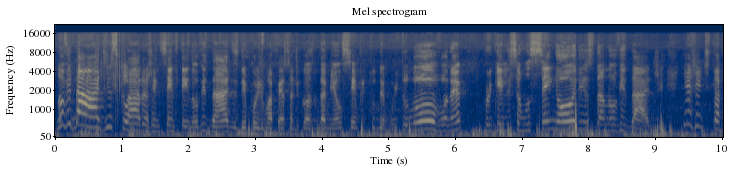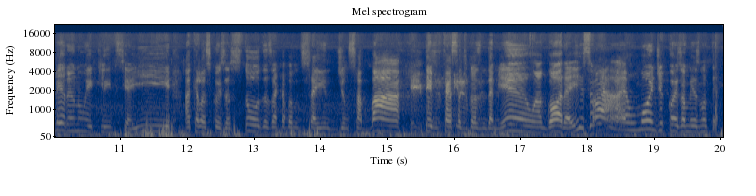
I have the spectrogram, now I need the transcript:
novidades, claro, a gente sempre tem novidades. Depois de uma festa de Cosme Damião, sempre tudo é muito novo, né? Porque eles são os senhores da novidade. E a gente está beirando um eclipse aí, aquelas coisas todas. Acabamos de sair de um sabá, teve festa de Cosme Damião, agora isso, ah, é um monte de coisa ao mesmo tempo.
